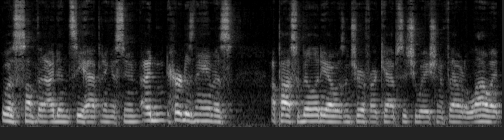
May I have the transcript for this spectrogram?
was something I didn't see happening as soon. I heard his name as a possibility. I wasn't sure if our cap situation, if that would allow it.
